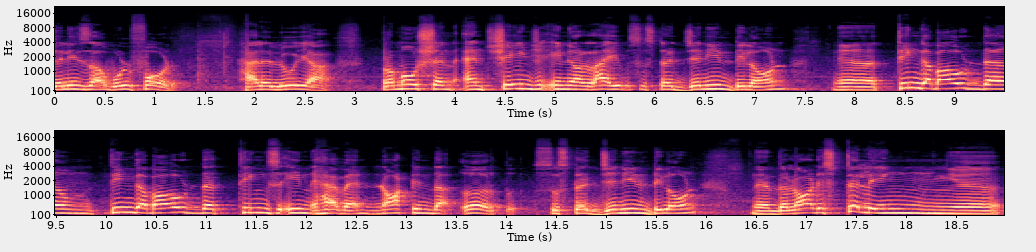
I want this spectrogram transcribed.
jelisa wolford hallelujah. Promotion and change in your life sister janine dillon. Uh, think about the think about the things in heaven not in the earth sister janine dillon. Uh, the lord is telling uh,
